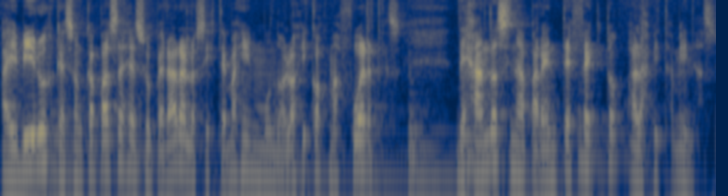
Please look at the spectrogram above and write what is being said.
hay virus que son capaces de superar a los sistemas inmunológicos más fuertes, dejando sin aparente efecto a las vitaminas.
